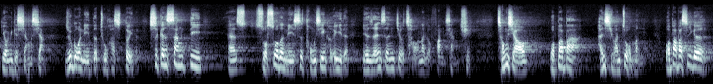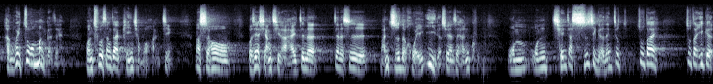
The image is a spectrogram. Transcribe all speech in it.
给我们一个想象。如果你的图画是对的，是跟上帝呃所说的你是同心合意的。你的人生就朝那个方向去。从小，我爸爸很喜欢做梦。我爸爸是一个很会做梦的人。我们出生在贫穷的环境，那时候，我现在想起来还真的真的是蛮值得回忆的。虽然是很苦，我们我们全家十几个人就住在住在一个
